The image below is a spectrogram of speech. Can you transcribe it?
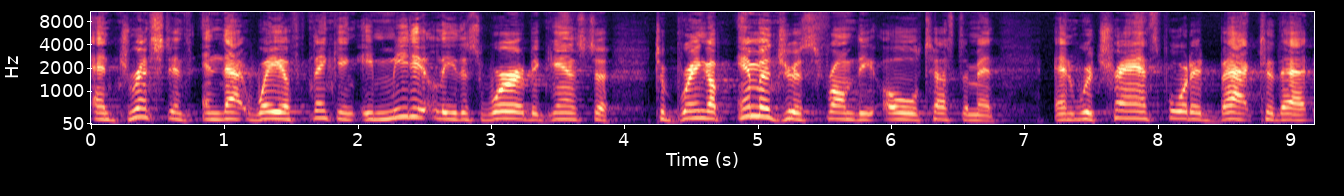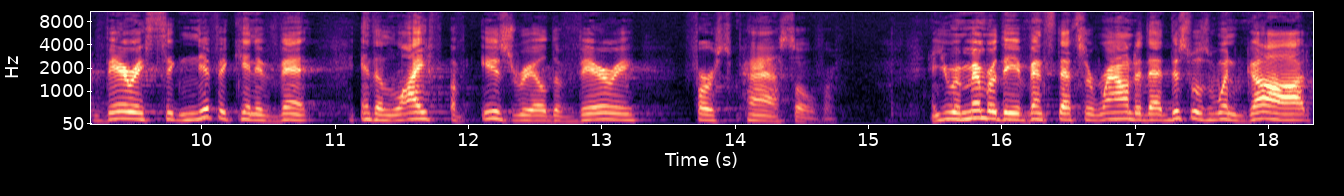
and drenched in, in that way of thinking, immediately this word begins to, to bring up images from the Old Testament. And we're transported back to that very significant event in the life of Israel, the very first Passover. And you remember the events that surrounded that. This was when God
